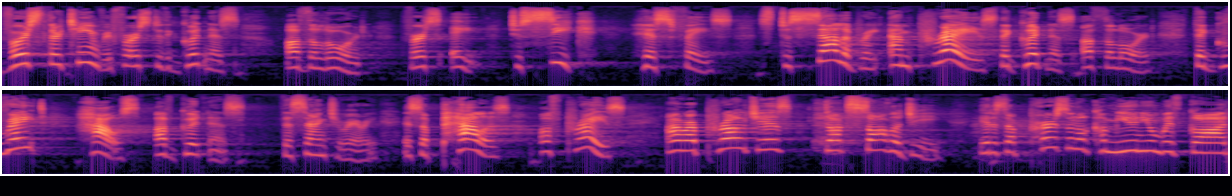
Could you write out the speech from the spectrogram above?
Verse 13 refers to the goodness of the Lord. Verse 8, to seek his face, to celebrate and praise the goodness of the Lord. The great house of goodness, the sanctuary, is a palace of praise. Our approach is doxology. It is a personal communion with God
